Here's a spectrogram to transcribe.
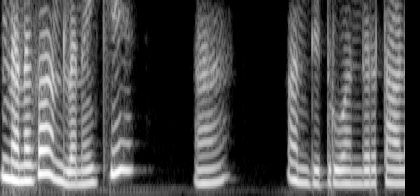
ನನಗ ಅಂದ್ಲನೈಕಿ ಆ, ಅಂದಿದ್ರು ಅಂದಿರ್ತಾಳ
